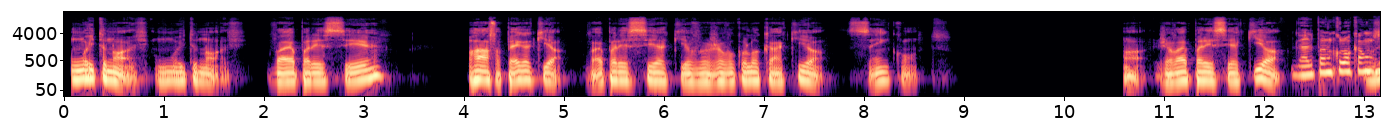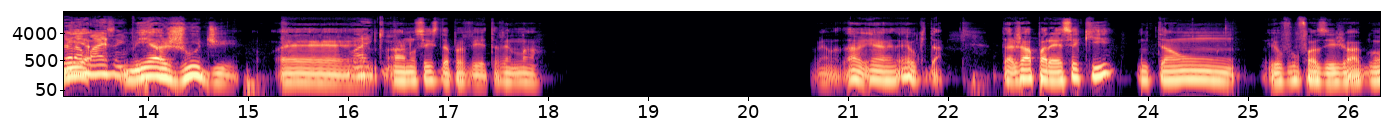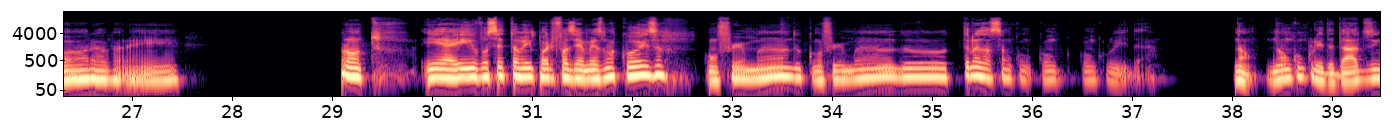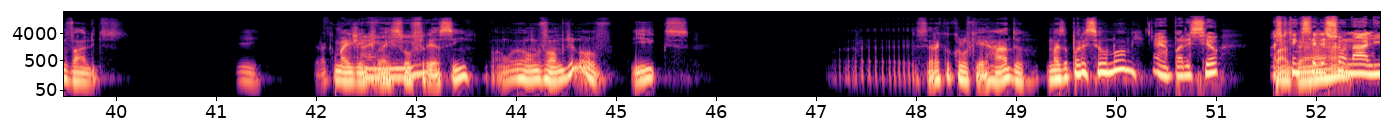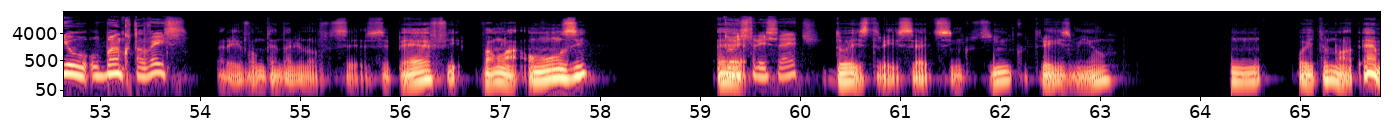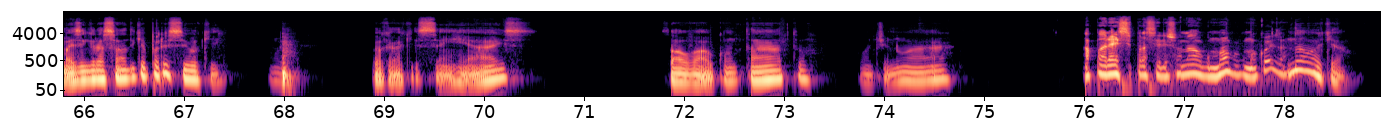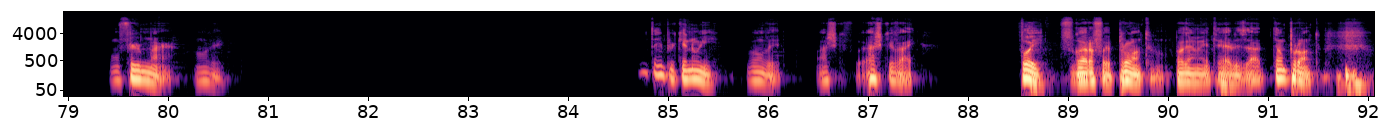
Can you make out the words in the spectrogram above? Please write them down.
189. 189. Vai aparecer. Rafa, pega aqui, ó. Vai aparecer aqui. Eu já vou colocar aqui, ó. Sem conto. Ó, já vai aparecer aqui, ó. Cuidado pra não colocar um zero a mais, hein? Me ajude. É... Ah, não sei se dá pra ver, tá vendo lá? Tá vendo? Ah, é, é, o que dá. Tá, já aparece aqui, então eu vou fazer já agora. Peraí. Pronto. E aí você também pode fazer a mesma coisa. Confirmando, confirmando. Transação con con concluída. Não, não concluída. Dados inválidos. E aí? Será que mais gente aí... vai sofrer assim? Vamos, vamos, vamos de novo. Pix. Uh, será que eu coloquei errado? Mas apareceu o nome. É, apareceu. Acho Pagar. que tem que selecionar ali o, o banco, talvez. Peraí, vamos tentar de novo. C CPF, vamos lá. 11. 237. 23755 3000 189. É, mas engraçado que apareceu aqui. Vou colocar aqui 100 reais salvar o contato, continuar. Aparece para selecionar algum banco, alguma coisa? Não, aqui ó. Confirmar. Vamos ver. Não tem por que não ir. Vamos ver. Acho que. Acho que vai. Foi. Agora foi. Pronto. O pagamento é realizado. Então, pronto.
